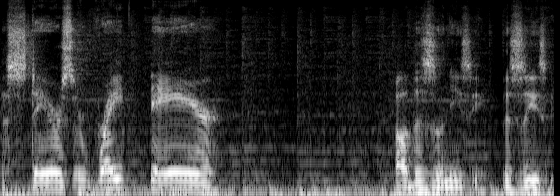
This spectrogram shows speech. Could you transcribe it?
The stairs are right there. Oh, this isn't easy. This is easy.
